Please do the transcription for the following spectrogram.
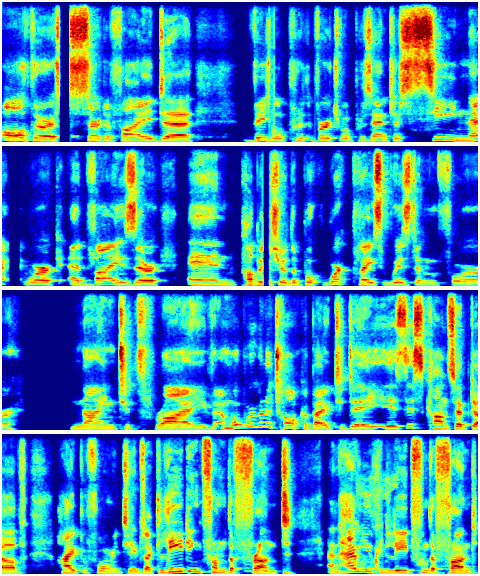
author, certified uh, visual pre virtual presenter, C network advisor, and publisher of the book Workplace Wisdom for Nine to Thrive. And what we're going to talk about today is this concept of high performing teams, like leading from the front and how you can lead from the front,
